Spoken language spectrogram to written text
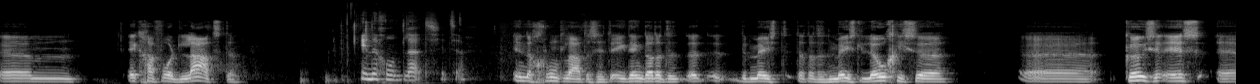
um, ik ga voor het laatste. In de grond laten zitten. In de grond laten zitten. Ik denk dat het, het, het de meest, dat het, het meest logische uh, keuze is. Uh,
